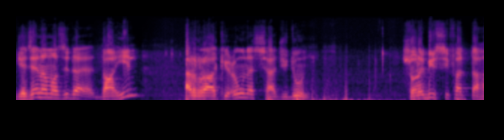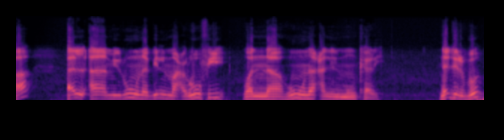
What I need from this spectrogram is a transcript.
gece namazı da dahil er-raki'un sacidun. Sonra bir sıfat daha el-amirun bil ma'rufi ve'n-nahun 'anil munkeri. Nedir bu?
